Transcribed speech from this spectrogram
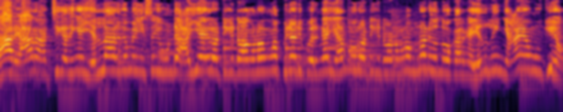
சார் யாரும் அடிச்சுக்காதீங்க. எல்லாருக்குமே இசை உண்டு. ஐயாயிரம் டிக்கெட் வாங்கணுங்களா பின்னாடி போயிருங்க. இரநூறுவா டிக்கெட் வாங்கணுங்களா முன்னாடி வந்து உட்காருங்க எதுலயும் நியாயம் முக்கியம்.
